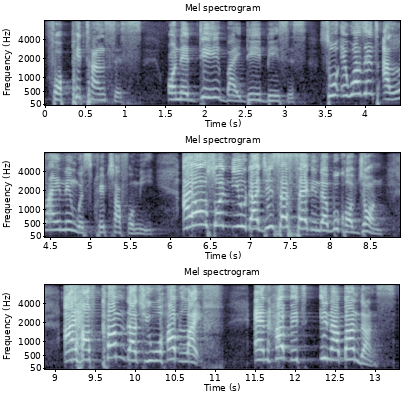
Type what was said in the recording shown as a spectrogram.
for pittances on a day by day basis. So it wasn't aligning with scripture for me. I also knew that Jesus said in the book of John, I have come that you will have life and have it in abundance.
